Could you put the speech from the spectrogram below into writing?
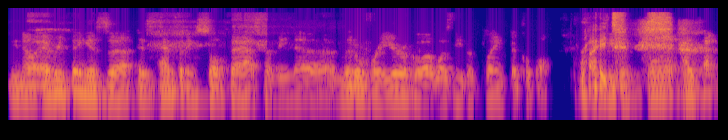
You know, everything is uh, is happening so fast. I mean, uh, a little over a year ago, I wasn't even playing pickleball. Right. Even, I, I,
